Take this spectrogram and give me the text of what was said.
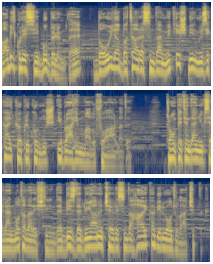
Babil Kulesi bu bölümde doğuyla batı arasında müthiş bir müzikal köprü kurmuş İbrahim Maluf'u ağırladı. Trompetinden yükselen notalar eşliğinde biz de dünyanın çevresinde harika bir yolculuğa çıktık.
